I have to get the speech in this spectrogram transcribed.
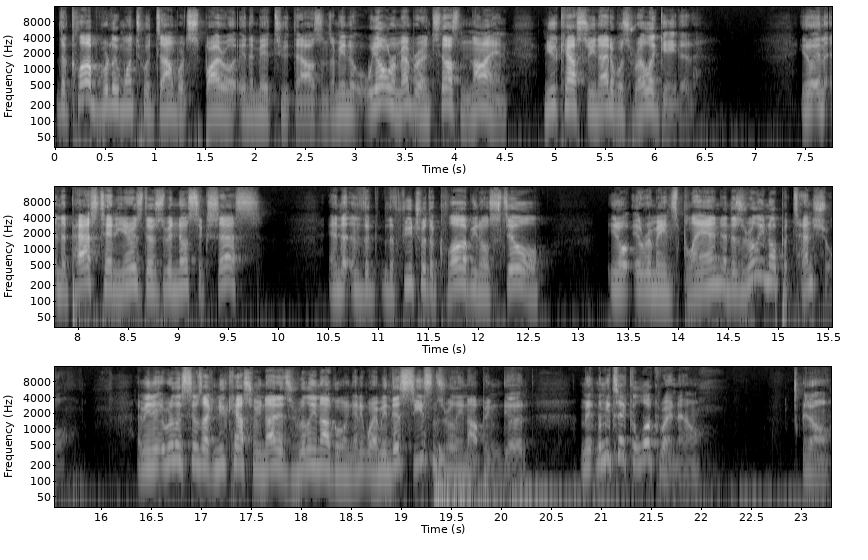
the club really went to a downward spiral in the mid 2000s. I mean, we all remember in 2009, Newcastle United was relegated. You know, in, in the past 10 years, there's been no success. And the, the, the future of the club, you know, still, you know, it remains bland, and there's really no potential. I mean, it really seems like Newcastle United's really not going anywhere. I mean, this season's really not been good. I mean, let me take a look right now. You know,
